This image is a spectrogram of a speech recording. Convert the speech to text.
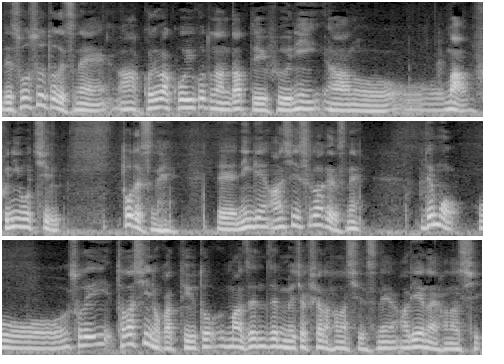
でそうするとですねあこれはこういうことなんだっていうふうにあの、まあ、腑に落ちるとですね、えー、人間安心するわけですね。でもそれ正しいのかっていうと、まあ、全然めちゃくちゃな話ですねありえない話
